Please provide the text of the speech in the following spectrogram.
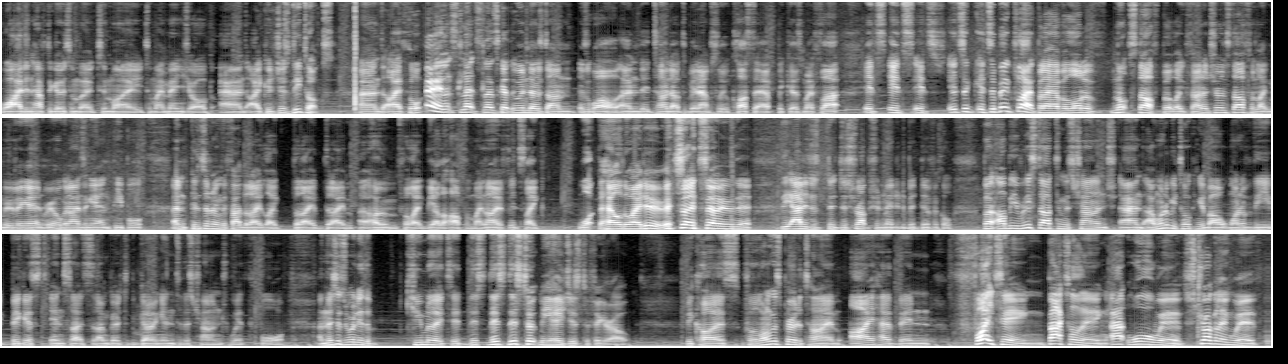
well I didn't have to go to my to my to my main job and I could just detox. And I thought hey let's let's let's get the windows done as well. And it turned out to be an absolute cluster F because my flat it's it's it's it's a it's a big flat but I have a lot of not stuff but like furniture and stuff and like moving it and reorganizing it and people. And considering the fact that I like that I that I'm at home for like the other half of my life it's like what the hell do I do? It's like so the the added disruption made it a bit difficult. But I'll be restarting this challenge and I want to be talking about one of the biggest insights that I'm going to be going into this challenge with for. And this is really the accumulated this this this took me ages to figure out. Because for the longest period of time I have been fighting, battling, at war with, struggling with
